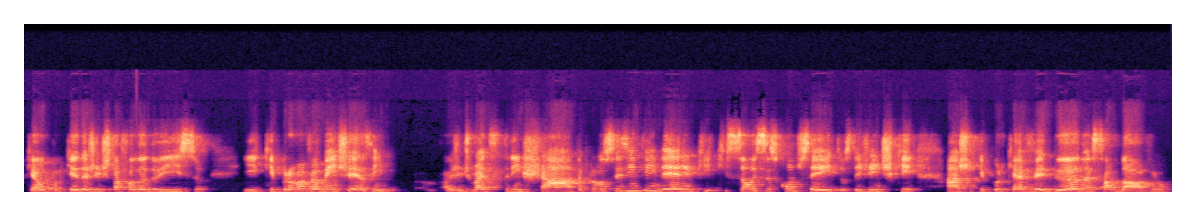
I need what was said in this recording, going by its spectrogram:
que é o porquê da gente estar tá falando isso, e que provavelmente, assim, a gente vai destrinchar até para vocês entenderem o que, que são esses conceitos. Tem gente que acha que porque é vegano é saudável.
